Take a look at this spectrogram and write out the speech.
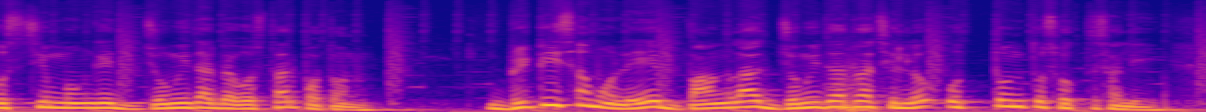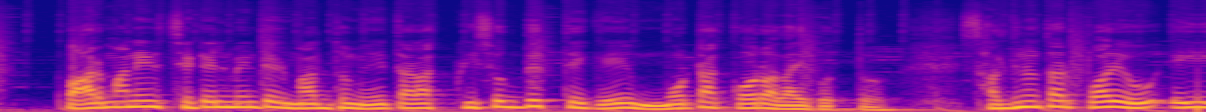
পশ্চিমবঙ্গের জমিদার ব্যবস্থার পতন। ব্রিটিশ আমলে বাংলার জমিদাররা ছিল অত্যন্ত শক্তিশালী। পার্মানেন্ট সেটেলমেন্টের মাধ্যমে তারা কৃষকদের থেকে মোটা কর আদায় করত। স্বাধীনতার পরেও এই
